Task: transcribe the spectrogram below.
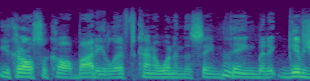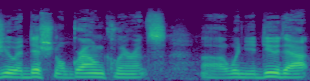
you could also call a body lift, kind of one and the same thing, but it gives you additional ground clearance uh, when you do that.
